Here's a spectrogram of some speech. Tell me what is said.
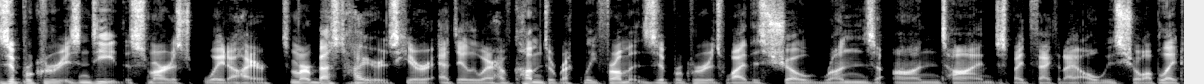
ZipRecruiter is indeed the smartest way to hire. Some of our best hires here at Daily Wire have come directly from ZipRecruiter. It's why this show runs on time, despite the fact that I always show up late.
